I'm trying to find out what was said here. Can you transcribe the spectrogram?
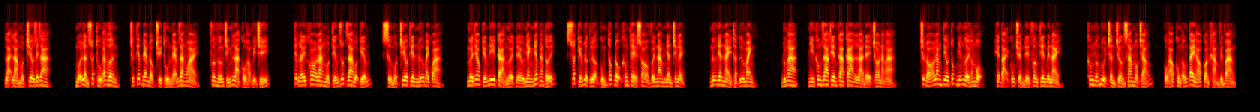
lại là một chiêu giết ra. Mỗi lần xuất thủ gắt hơn, trực tiếp đem độc trùy thủ ném ra ngoài, phương hướng chính là cổ họng vị trí. Tiếp lấy kho lang một tiếng rút ra bội kiếm xử một chiêu thiên nữ bay qua. Người theo kiếm đi cả người đều nhanh nhất ngang tới, xuất kiếm lực lượng cùng tốc độ không thể so với nam nhân trên lệnh nữ nhân này thật lưu manh. Đúng a nhìn không ra thiên ca ca là để cho nàng à. Trước đó lăng tiêu túc những người hâm mộ, hiện tại cũng chuyển đến phương thiên bên này. Không nhốn bụi trần trường sang màu trắng, cổ áo cùng ống tay áo còn khảm viền vàng.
